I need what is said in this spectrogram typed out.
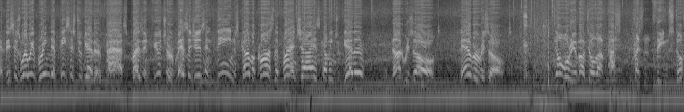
And this is where we bring the pieces together. Past, present, future, messages and themes come across the franchise coming together, but not resolved. Never resolved. Don't worry about all that past, present theme stuff.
